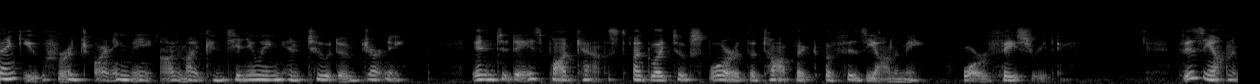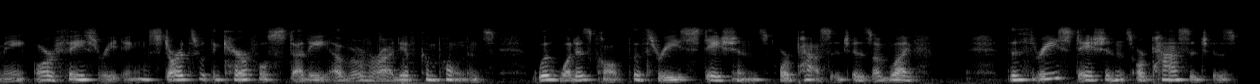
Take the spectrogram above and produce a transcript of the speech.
Thank you for joining me on my continuing intuitive journey. In today's podcast, I'd like to explore the topic of physiognomy or face reading. Physiognomy or face reading starts with the careful study of a variety of components with what is called the three stations or passages of life. The three stations or passages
